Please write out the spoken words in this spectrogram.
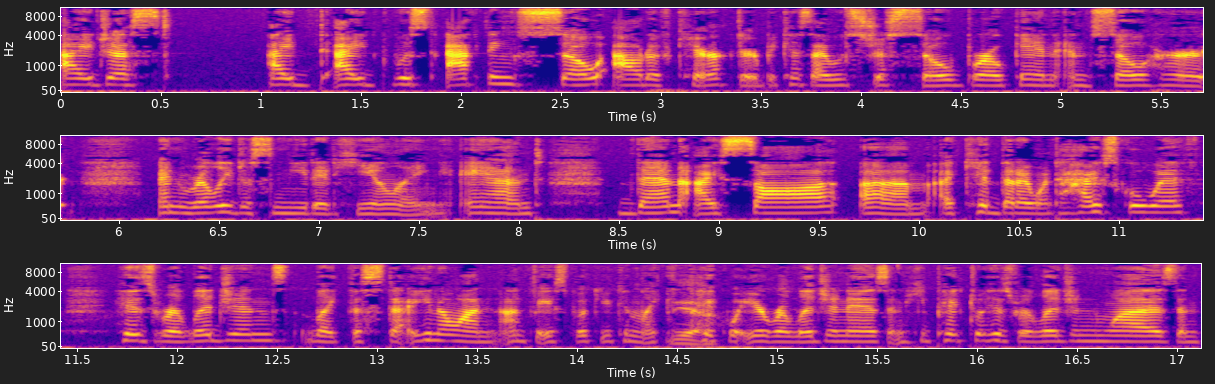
I just I, I was acting so out of character because I was just so broken and so hurt and really just needed healing. And then I saw um, a kid that I went to high school with, his religion's like the st- you know on, on Facebook you can like Yeah. pick what your religion is and he picked what his religion was and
